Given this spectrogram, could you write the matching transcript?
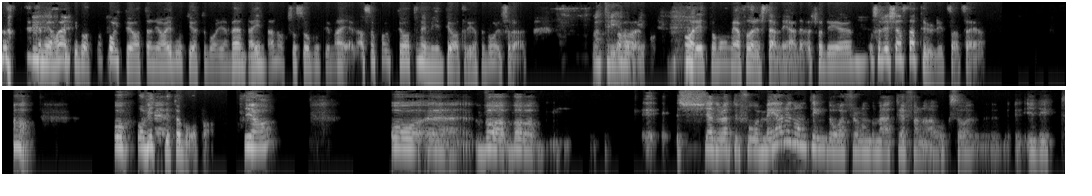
Men jag har inte gått på Folkteatern, jag har ju bott i Göteborg en vända innan också, så bott i Maja. Alltså Folkteatern är min teater i Göteborg sådär. Vad Jag har trevligt. varit på många föreställningar där, så det, så det känns naturligt så att säga. Ja. Och, Och viktigt att gå på. Ja. Och eh, vad, vad, eh, känner du att du får med dig någonting då från de här träffarna också i ditt,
